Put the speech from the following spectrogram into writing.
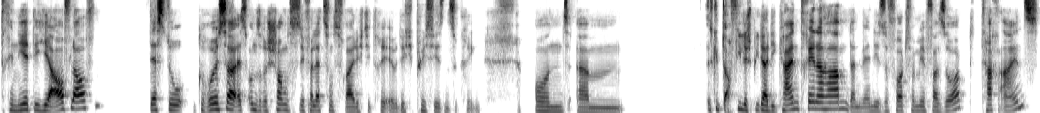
trainiert die hier auflaufen, desto größer ist unsere Chance, sie verletzungsfrei durch die, durch die Preseason zu kriegen. Und ähm, es gibt auch viele Spieler, die keinen Trainer haben, dann werden die sofort von mir versorgt, Tag 1.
